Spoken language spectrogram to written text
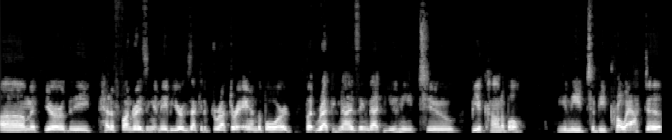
Um, if you're the head of fundraising, it may be your executive director and the board. But recognizing that you need to be accountable, you need to be proactive,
